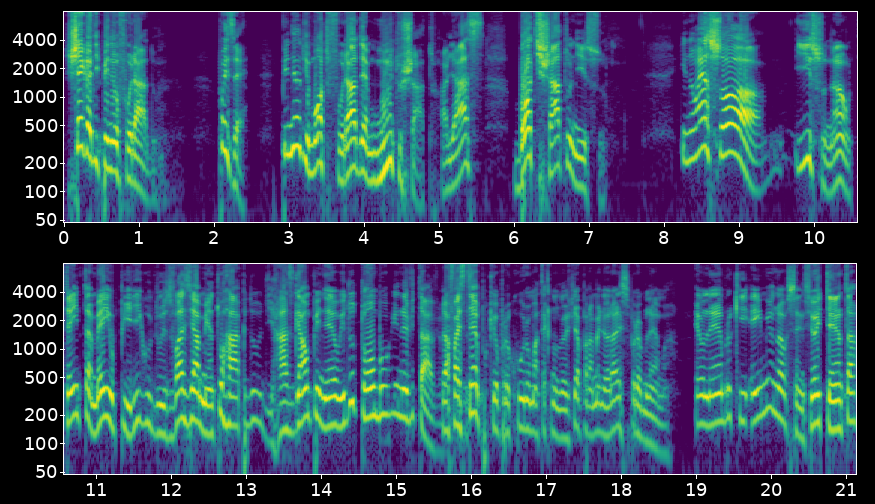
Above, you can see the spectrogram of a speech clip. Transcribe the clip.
Chega de pneu furado. Pois é, pneu de moto furado é muito chato. Aliás, bote chato nisso. E não é só isso, não. Tem também o perigo do esvaziamento rápido, de rasgar um pneu e do tombo inevitável. Já faz tempo que eu procuro uma tecnologia para melhorar esse problema eu lembro que em 1980,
